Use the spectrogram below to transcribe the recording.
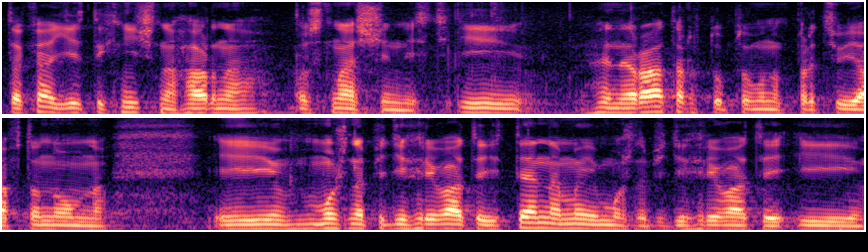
така є технічна гарна оснащеність. І генератор, тобто воно працює автономно. І можна підігрівати і тенами, і можна підігрівати і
